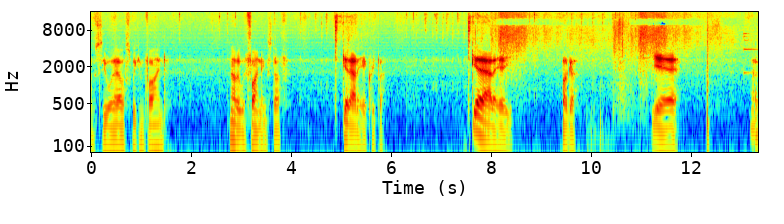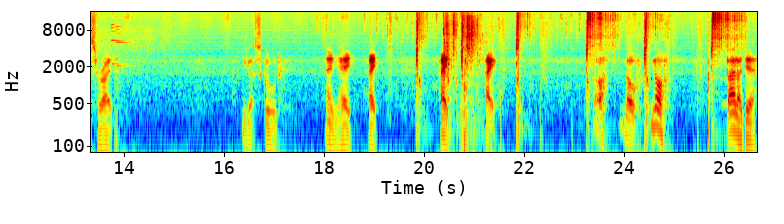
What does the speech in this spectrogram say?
We'll see what else we can find. Now that we're finding stuff. Get out of here, creeper. Get out of here, you bugger. Yeah. That's right. You got schooled. Hey, hey, hey. Hey, hey. Oh, no, no. Bad idea.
